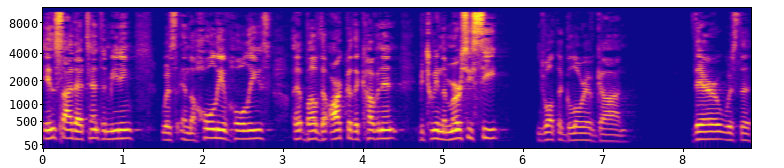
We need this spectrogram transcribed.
inside that tent of meeting was in the holy of holies above the ark of the covenant between the mercy seat dwelt the glory of god there was the,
